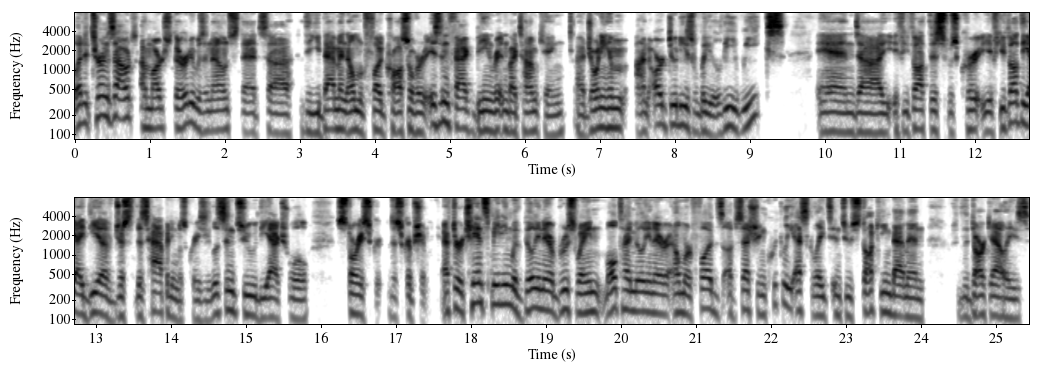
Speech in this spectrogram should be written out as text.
Well, it turns out on March 3rd, it was announced that uh, the Batman Elmer Fudd crossover is in fact being written by Tom King. Uh, joining him on art duties will be Lee Weeks. And uh, if you thought this was cra- if you thought the idea of just this happening was crazy, listen to the actual story sc- description. After a chance meeting with billionaire Bruce Wayne, multimillionaire Elmer Fudd's obsession quickly escalates into stalking Batman through the dark alleys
